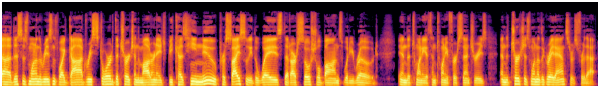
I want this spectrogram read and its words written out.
Uh, this is one of the reasons why God restored the church in the modern age because he knew precisely the ways that our social bonds would erode in the 20th and 21st centuries. And the church is one of the great answers for that.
